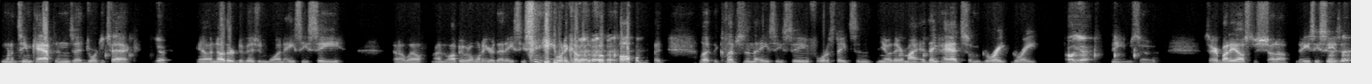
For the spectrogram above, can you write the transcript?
one of the team captains at Georgia Tech. Yep. You know, another Division One ACC. Uh, well, a lot of people don't want to hear that ACC when it comes to football, but look, the Clemson in the ACC, Florida State's in, you know, they're my, they've had some great, great Oh yeah. teams. So, so everybody else just shut up. The ACC is, it.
